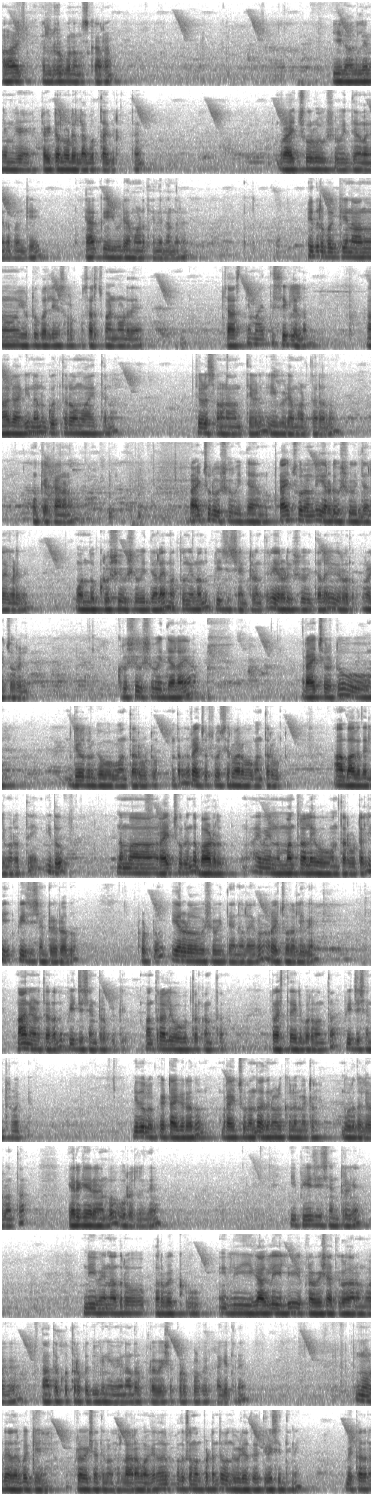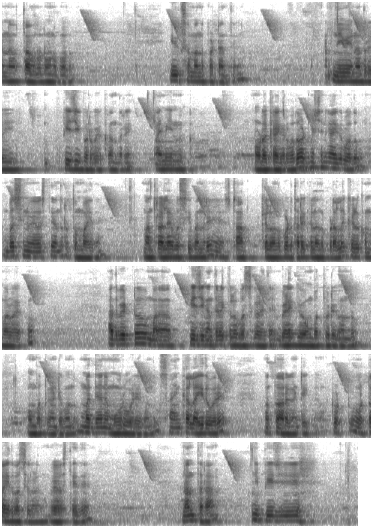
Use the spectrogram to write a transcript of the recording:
Hi, ಎಲ್ರಿಗೂ ನಮಸ್ಕಾರ. ಈಗಾಗಲೇ ನಿಮಗೆ ಟೈಟಲ್ ನೋಡೆಲ್ಲ ಗೊತ್ತಾಗಿರುತ್ತೆ. ರಾಯಚೂರು ವಿಶ್ವವಿದ್ಯಾಲಯದ ಬಗ್ಗೆ. ಯಾಕೆ ಈ ವಿಡಿಯೋ ಮಾಡ್ತಾಯಿದ್ದೀನಿ ಅಂದರೆ, ಇದ್ರ ಬಗ್ಗೆ ನಾನು ಯೂಟ್ಯೂಬಲ್ಲಿ ಸ್ವಲ್ಪ ಸರ್ಚ್ ಮಾಡಿ ನೋಡಿದೆ. ಜಾಸ್ತಿ ಮಾಹಿತಿ ಸಿಗಲಿಲ್ಲ. ಹಾಗಾಗಿ ನನಗೆ ಗೊತ್ತಿರೋ ಮಾಹಿತಿನ ತಿಳಿಸೋಣ ಅಂತೇಳಿ ಈ ವಿಡಿಯೋ ಮಾಡ್ತಾ ಇರೋದು ಮುಖ್ಯ ಕಾರಣ. ರಾಯಚೂರು ವಿಶ್ವವಿದ್ಯಾಲಯ ರಾಯಚೂರಲ್ಲಿ ಎರಡು ವಿಶ್ವವಿದ್ಯಾಲಯಗಳಿವೆ. ಒಂದು ಕೃಷಿ ವಿಶ್ವವಿದ್ಯಾಲಯ ಮತ್ತು ಇನ್ನೊಂದು ಪಿ ಜಿ ಸೆಂಟರ್ ಅಂತೇಳಿ ಎರಡು ವಿಶ್ವವಿದ್ಯಾಲಯ ಇರೋದು ರಾಯಚೂರಲ್ಲಿ. ಕೃಷಿ ವಿಶ್ವವಿದ್ಯಾಲಯ ರಾಯಚೂರು ಟು ದೇವದುರ್ಗ ಹೋಗುವಂಥ ರೂಟು ಅಂತ ರಾಯಚೂರು ಟು ಶಿರ್ವಾರ ಹೋಗುವಂಥ ರೂಟು. ಆ ಭಾಗದಲ್ಲಿ ಬರುತ್ತೆ. ಇದು ನಮ್ಮ ರಾಯಚೂರಿಂದ ಬಾರ್ಡರ್, ಐ ಮೀನ್ ಮಂತ್ರಾಲಯ ಹೋಗುವಂಥ ರೂಟಲ್ಲಿ ಪಿ ಜಿ ಸೆಂಟ್ರ್ ಇರೋದು. ಒಟ್ಟು ಎರಡು ವಿಶ್ವವಿದ್ಯಾನಿಲಯಗಳು ರಾಯಚೂರಲ್ಲಿವೆ. ನಾನು ಹೇಳ್ತಾ ಇರೋದು ಪಿ ಜಿ ಸೆಂಟ್ರ್ ಬಗ್ಗೆ. ಮಂತ್ರಾಲಯ ಹೋಗತಕ್ಕಂಥ ರಸ್ತೆಯಲ್ಲಿ ಬರುವಂಥ ಪಿ ಜಿ ಸೆಂಟರ್ ಬಗ್ಗೆ. ಇದು ಲೊಕೇಟ್ ಆಗಿರೋದು ರಾಯಚೂರಿಂದ ಹದಿನೇಳು ಕಿಲೋಮೀಟರ್ ದೂರದಲ್ಲಿರುವಂಥ ಯರಗೇರ ಎಂಬ ಊರಲ್ಲಿದೆ. ಈ ಪಿ ಜಿ ಸೆಂಟ್ರಿಗೆ ನೀವೇನಾದರೂ ಬರಬೇಕು, ಇಲ್ಲಿ ಈಗಾಗಲೇ ಇಲ್ಲಿ ಪ್ರವೇಶಾತಿಗಳು ಆರಂಭವಾಗಿವೆ. ಸ್ನಾತಕೋತ್ತರ ಪದವಿಗೆ ನೀವೇನಾದರೂ ಪ್ರವೇಶ ಪಡ್ಕೊಳ್ಬೇಕಾಗಿದ್ದರೆ ನೋಡಿ ಅದರ ಬಗ್ಗೆ ಪ್ರವೇಶಾತಿಗಳು ಎಲ್ಲ ಆರಂಭವಾಗಿದೆ ಅದಕ್ಕೆ ಸಂಬಂಧಪಟ್ಟಂತೆ ಒಂದು ವಿಡಿಯೋದಲ್ಲಿ ತಿಳಿಸಿದ್ದೀನಿ. ಬೇಕಾದರೆ ನಾವು ತಾವು ನೋಡ್ಬೋದು. ಇದಕ್ಕೆ ಸಂಬಂಧಪಟ್ಟಂತೆ ನೀವೇನಾದರೂ ಈ ಪಿ ಜಿಗೆ ಬರಬೇಕಂದ್ರೆ ಐ ಮೀನ್ ನೋಡೋಕ್ಕಾಗಿರ್ಬೋದು ಅಡ್ಮಿಷನ್ಗೆ ಆಗಿರ್ಬೋದು ಬಸ್ಸಿನ ವ್ಯವಸ್ಥೆ ಅಂದ್ರೆ ತುಂಬ ಇದೆ. ಮಂತ್ರಾಲಯ ಬಸ್ಸಿಗೆ ಬಂದರೆ ಸ್ಟಾಪ್ ಕೆಲವೊಂದು ಕೊಡ್ತಾರೆ, ಕೆಲವೊಂದು ಕೊಡಲ್ಲ ಕೇಳ್ಕೊಂಬರ್ಬೇಕು ಅದು ಬಿಟ್ಟು ಮ, ಪಿ ಜಿಗೆ ಅಂತೇಳಿ ಕೆಲವು ಬಸ್ಗಳಿದೆ ಬೆಳಗ್ಗೆ ಒಂಬತ್ತುವರೆಗೊಂದು, ಒಂಬತ್ತು ಗಂಟೆಗೊಂದು, ಮಧ್ಯಾಹ್ನ ಮೂರುವರೆಗೊಂದು, ಸಾಯಂಕಾಲ ಐದುವರೆ ಮತ್ತು ಆರು ಗಂಟೆಗೆ ಒಟ್ಟು ಒಟ್ಟು ಐದು ಬಸ್ಸುಗಳ ವ್ಯವಸ್ಥೆ ಇದೆ. ನಂತರ ಈ ಪಿ ಜಿ,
